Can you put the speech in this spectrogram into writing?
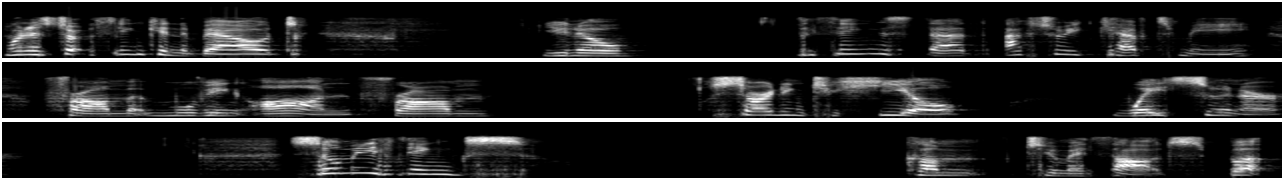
when I start thinking about, you know, the things that actually kept me from moving on, from starting to heal way sooner, so many things come to my thoughts, but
